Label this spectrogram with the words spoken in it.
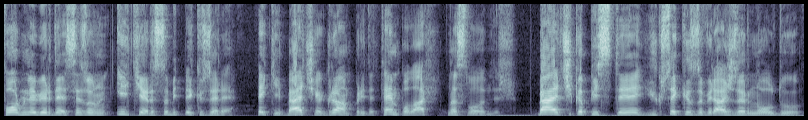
Formula 1'de sezonun ilk yarısı bitmek üzere. Peki Belçika Grand Prix'de tempolar nasıl olabilir? Belçika pisti yüksek hızlı virajların olduğu,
